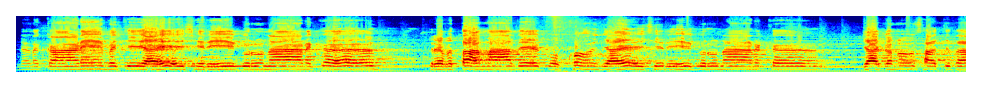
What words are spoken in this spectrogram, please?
ਨਨਕਾਣੇ ਵਿੱਚ ਆਏ ਸ੍ਰੀ ਗੁਰੂ ਨਾਨਕ। ਤ੍ਰਿਪਤਾ ਮਾਂ ਦੇ ਕੁੱਖੋਂ ਜਾਏ ਸ੍ਰੀ ਗੁਰੂ ਨਾਨਕ। ਜਗ ਨੂੰ ਸੱਚ ਦਾ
